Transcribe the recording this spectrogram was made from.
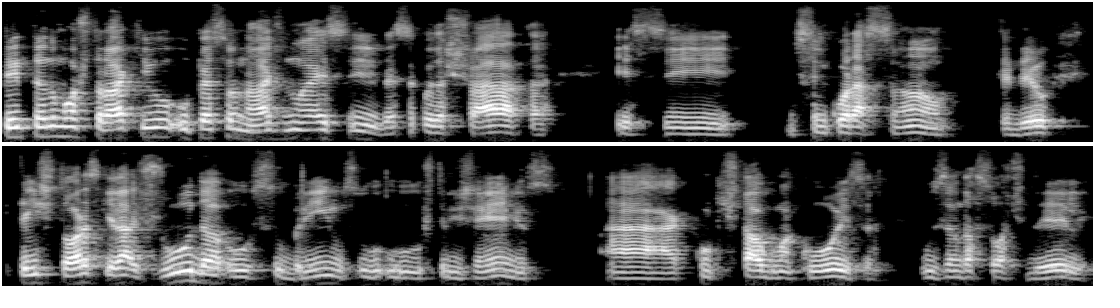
tentando mostrar que o, o personagem não é esse, essa coisa chata, esse sem coração, entendeu? Tem histórias que ele ajuda os sobrinhos, os, os trigêmeos, a conquistar alguma coisa usando a sorte dele.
